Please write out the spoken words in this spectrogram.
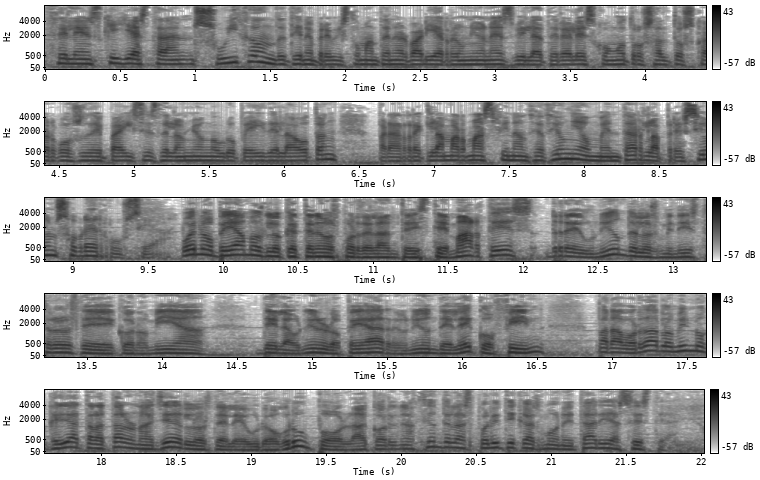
Zelensky ya está en Suiza, donde tiene previsto mantener varias reuniones bilaterales con otros altos cargos de países de la Unión Europea y de la OTAN para reclamar más financiación y aumentar la presión sobre Rusia. Bueno, veamos lo que tenemos por delante este martes. Reunión de los ministros de Economía de la Unión Europea, reunión del ECOFIN, para abordar lo mismo que ya trataron ayer los del Eurogrupo, la coordinación de las políticas monetarias este año.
